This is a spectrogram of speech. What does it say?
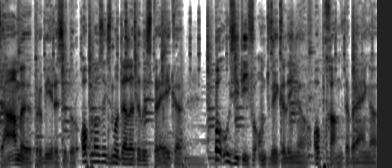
Samen proberen ze door oplossingsmodellen te bespreken positieve ontwikkelingen op gang te brengen.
